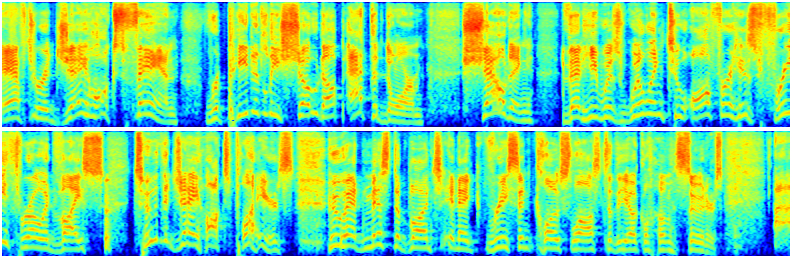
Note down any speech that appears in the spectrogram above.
after a Jayhawks fan repeatedly showed up at the dorm shouting that he was willing to offer his free throw advice to the Jayhawks players who had missed a bunch in a recent close loss to the Oklahoma Sooners. Uh,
